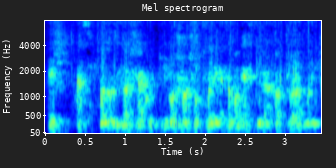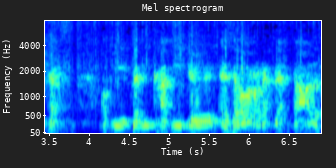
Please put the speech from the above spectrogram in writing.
És ez, az az igazság, hogy kínosan sokszor érzem a gesztivel kapcsolatban is ezt. Aki pedig hát így ezzel arra reflektál,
